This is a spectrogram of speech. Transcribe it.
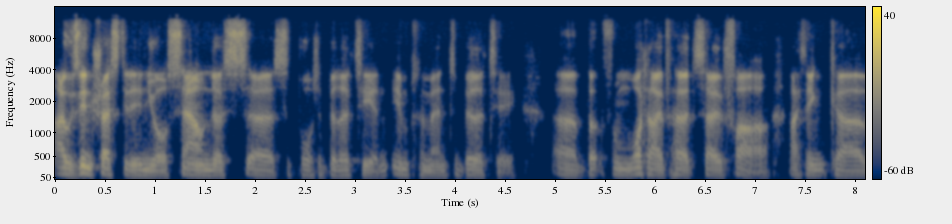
I was interested in your soundness, uh, supportability, and implementability. Uh, but from what I've heard so far, I think uh,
